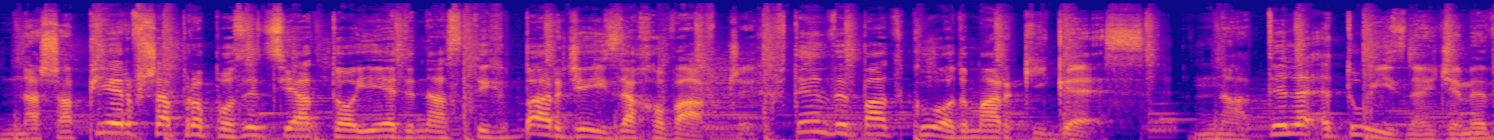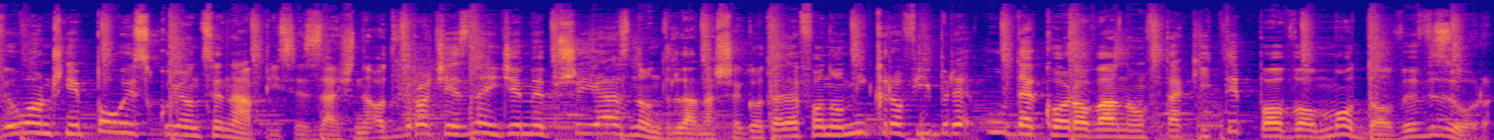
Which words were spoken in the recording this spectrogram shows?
Nasza pierwsza propozycja to jedna z tych bardziej zachowawczych, w tym wypadku od marki Guess. Na tyle etui znajdziemy wyłącznie połyskujący napis, zaś na odwrocie znajdziemy przyjazną dla naszego telefonu mikrofibrę udekorowaną w taki typowo modowy wzór.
